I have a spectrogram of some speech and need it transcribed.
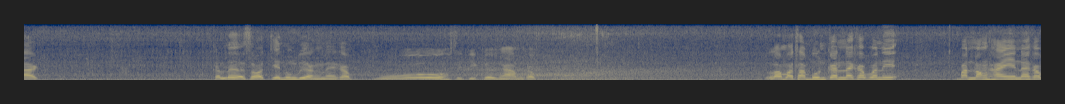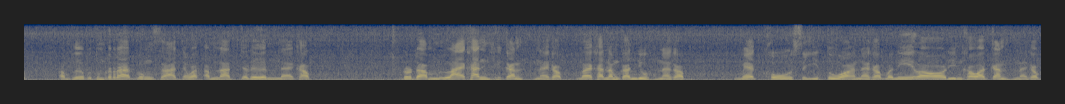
ากคัลเลอร์ซอสเจนรุ่งเรืองนะครับโอ้สติกเกอร์งามครับ เรามาทำบุญกันนะครับวันนี้ บ้านหนองไฮนะครับอำเภอปทุมราชวงศาจังหวัดอำนาจเจริญนะครับ รถดำหลายคันขึ้นกันนะครับหลายคันน้ำกันอยู่นะครับแมคโครสี่ตัวนะครับ วันนี้เราเอาดินเข้าวัดกันนะครับ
